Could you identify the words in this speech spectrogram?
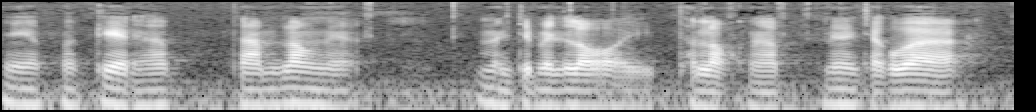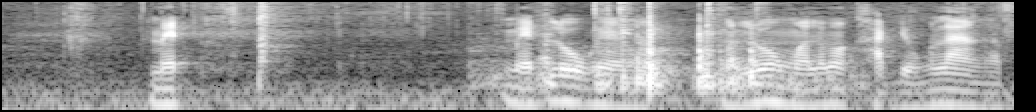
นี่ครับสังเกตครับ ตามร่องเนี่ย มันจะเป็นรอยถลอกนะครับ เนื่องจากว่าเม็ด เม็ดลูกเนี่ยครับ มันร่วงมาแล้วมาขัดอยู่ข้างล่างครับ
